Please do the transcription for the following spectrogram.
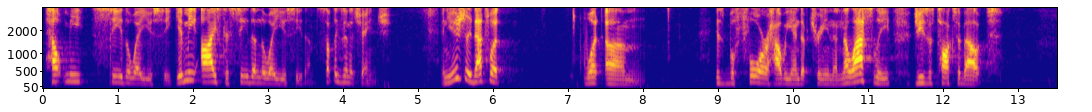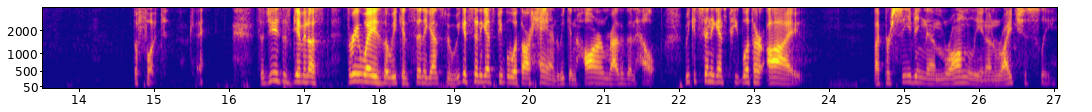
help me see the way you see. Give me eyes to see them the way you see them. Something's going to change. And usually that's what, what um, is before how we end up treating them. Now, lastly, Jesus talks about the foot. So Jesus has given us three ways that we can sin against people. We can sin against people with our hand. We can harm rather than help. We can sin against people with our eye by perceiving them wrongly and unrighteously.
